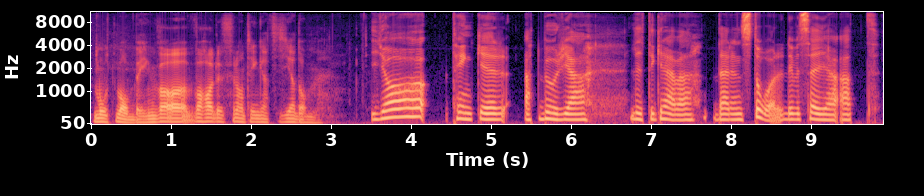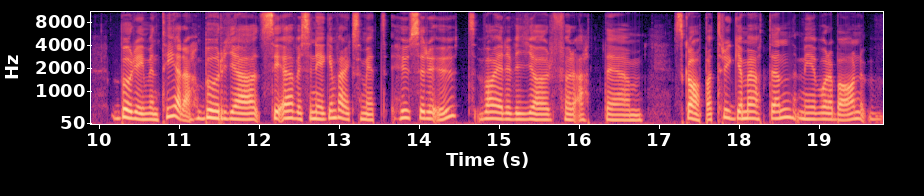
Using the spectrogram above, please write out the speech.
mot mobbing. Vad, vad har du för någonting att ge dem? Jag tänker att börja lite gräva där den står, det vill säga att börja inventera, börja se över sin egen verksamhet. Hur ser det ut? Vad är det vi gör för att eh, skapa trygga möten med våra barn?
